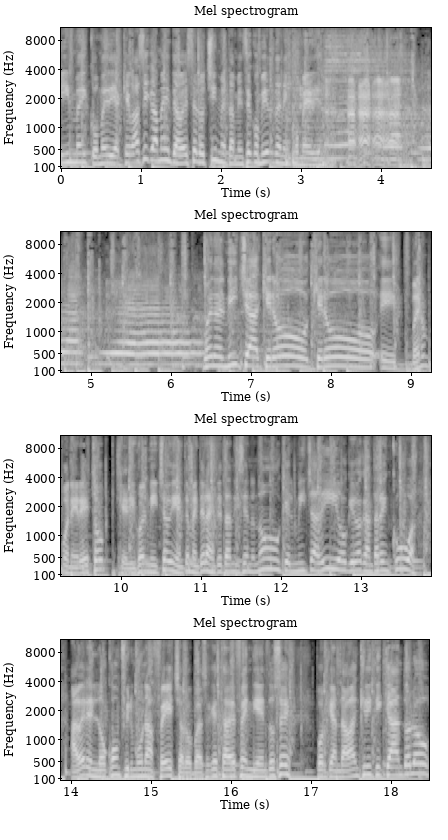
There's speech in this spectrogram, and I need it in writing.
Chisme y comedia, que básicamente a veces los chismes también se convierten en comedia. Bueno, el Micha, quiero, quiero, eh, bueno, poner esto que dijo el Micha. Evidentemente la gente está diciendo, no, que el Micha dijo que iba a cantar en Cuba. A ver, él no confirmó una fecha, lo que pasa es que está defendiéndose porque andaban criticándolo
